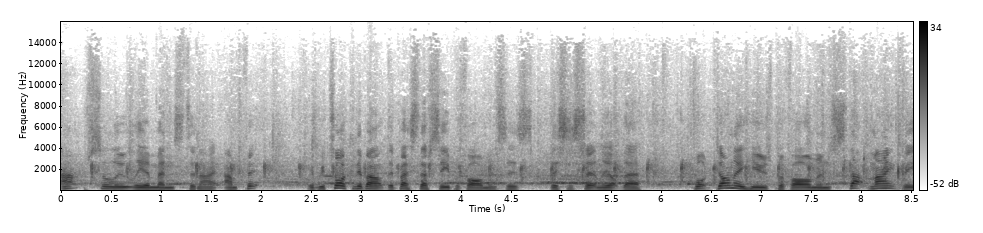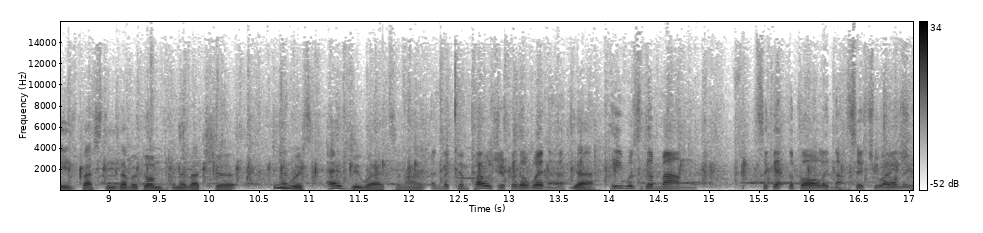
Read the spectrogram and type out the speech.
absolutely immense tonight. And fit, if we're talking about the best FC performances, this is certainly up there. But Donahue's performance, that might be his best he's ever done in a red shirt. He was everywhere tonight. and the composure for the winner, Yeah. he was the man to get the ball in that situation.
